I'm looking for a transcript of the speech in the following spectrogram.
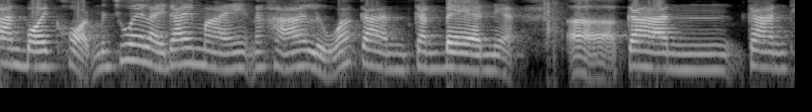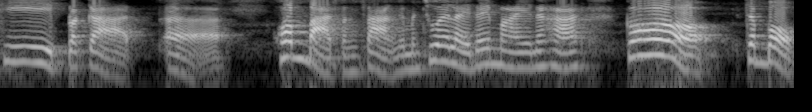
การบอยคอรดมันช่วยอะไรได้ไหมนะคะ หรือว่าการการแบนเนี่ยการการที่ประกาศ ความบาตรต่างๆเนี่ยมันช่วยอะไรได้ไหมนะคะ ก็จะบอก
